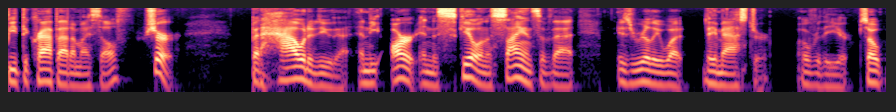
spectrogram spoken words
beat the crap out of myself. Sure. But how to do that and the art and the skill and the science of that is really what they master over the year. So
